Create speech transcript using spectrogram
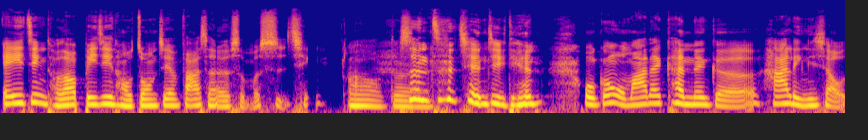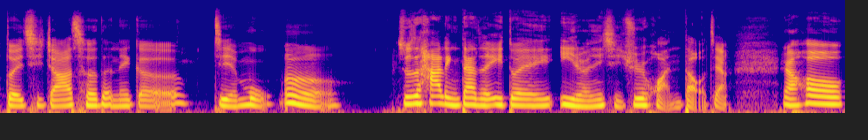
A 镜头到 B 镜头中间发生了什么事情。哦，对。甚至前几天，我跟我妈在看那个哈林小队骑脚踏车的那个节目。嗯，就是哈林带着一堆艺人一起去环岛这样，然后。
